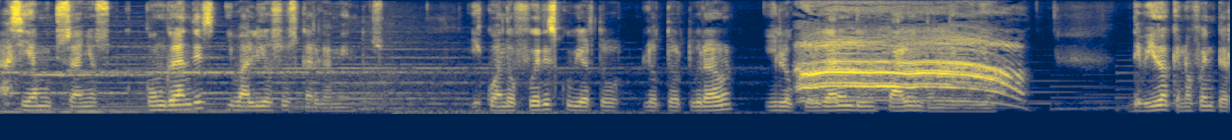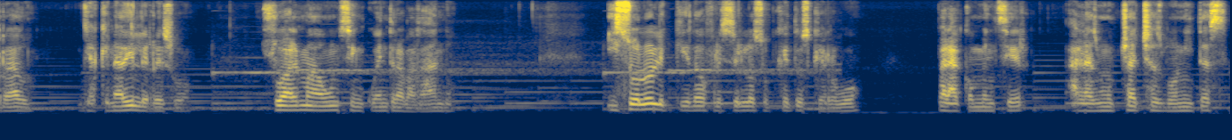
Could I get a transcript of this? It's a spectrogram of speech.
hacía muchos años con grandes y valiosos cargamentos. Y cuando fue descubierto, lo torturaron y lo colgaron de un palo en donde murió. Debido a que no fue enterrado, ya que nadie le rezó, su alma aún se encuentra vagando. Y solo le queda ofrecer los objetos que robó para convencer a las muchachas bonitas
